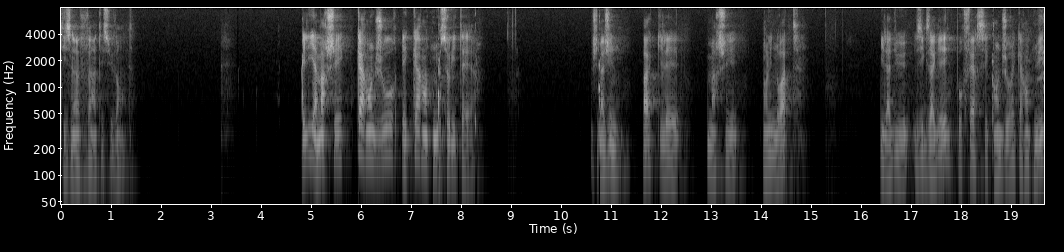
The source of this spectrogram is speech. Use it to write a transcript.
19, 20 et suivante. Élie a marché 40 jours et 40 nuits solitaires. J'imagine pas qu'il ait marché en ligne droite. Il a dû zigzaguer pour faire ses 40 jours et 40 nuits,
